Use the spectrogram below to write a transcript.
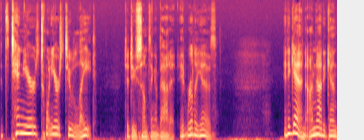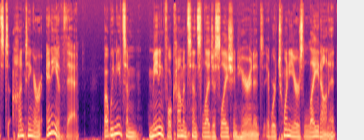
it's 10 years, 20 years too late to do something about it. It really is. And again, I'm not against hunting or any of that, but we need some meaningful common sense legislation here, and it's, we're 20 years late on it.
